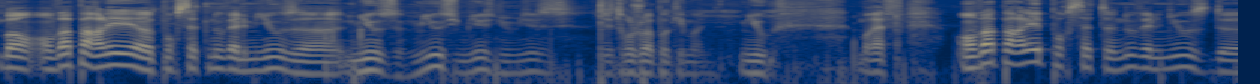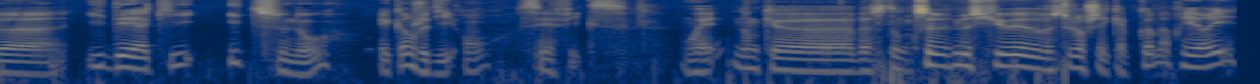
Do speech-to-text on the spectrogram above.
Bon, on va parler euh, pour cette nouvelle Muse. euh, Muse, Muse, Muse, Muse. J'ai trop joué à Pokémon. Mew. Bref, on va parler pour cette nouvelle news de euh, Hideaki Itsuno. Et quand je dis on, c'est FX. Ouais, donc, euh, bah, donc ce monsieur bosse toujours chez Capcom a priori,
